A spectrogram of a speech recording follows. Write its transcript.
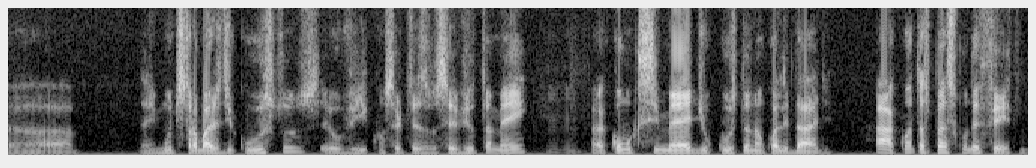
Uh, em muitos trabalhos de custos, eu vi, com certeza você viu também, uhum. uh, como que se mede o custo da não qualidade. Ah, quantas peças com defeito?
